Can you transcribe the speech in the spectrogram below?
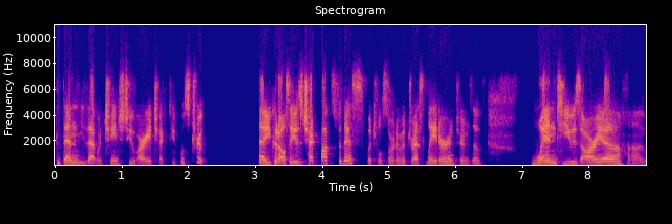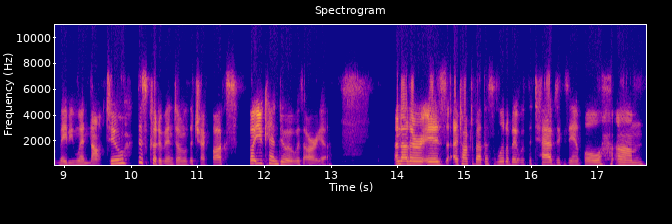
then that would change to ARIA checked equals true. Now you could also use a checkbox for this, which we'll sort of address later in terms of when to use ARIA, uh, maybe when not to. This could have been done with a checkbox, but you can do it with ARIA. Another is, I talked about this a little bit with the tabs example. Um,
